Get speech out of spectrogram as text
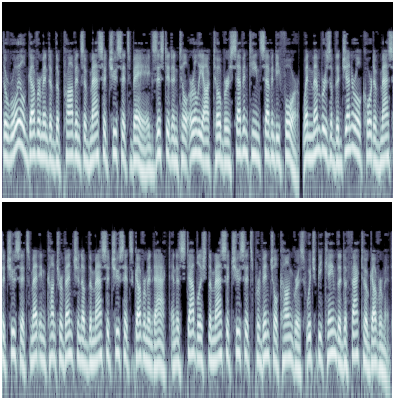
The royal government of the province of Massachusetts Bay existed until early October 1774, when members of the General Court of Massachusetts met in contravention of the Massachusetts Government Act and established the Massachusetts Provincial Congress which became the de facto government.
